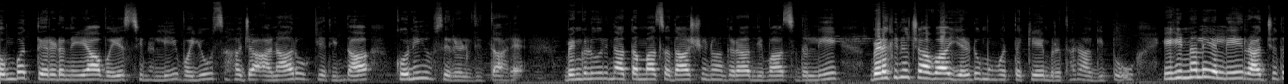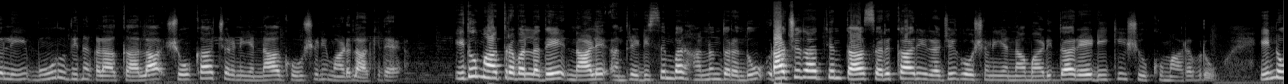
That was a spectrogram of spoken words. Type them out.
ತೊಂಬತ್ತೆರಡನೆಯ ವಯಸ್ಸಿನಲ್ಲಿ ವಯೋಸಹಜ ಅನಾರೋಗ್ಯದಿಂದ ಕೊನೆಯುಸಿರೆಳೆದಿದ್ದಾರೆ. ಬೆಂಗಳೂರಿನ ತಮ್ಮ ಸದಾಶಿವನಗರ ನಿವಾಸದಲ್ಲಿ ಬೆಳಗಿನ ಜಾವ ಎರಡು ಮೂವತ್ತಕ್ಕೆ ಮೃತರಾಗಿದ್ದು, ಈ ಹಿನ್ನೆಲೆಯಲ್ಲಿ ರಾಜ್ಯದಲ್ಲಿ ಮೂರು ದಿನಗಳ ಕಾಲ ಶೋಕಾಚರಣೆಯನ್ನ ಘೋಷಣೆ ಮಾಡಲಾಗಿದೆ. ಇದು ಮಾತ್ರವಲ್ಲದೆ ನಾಳೆ ಅಂದರೆ ಡಿಸೆಂಬರ್ ಹನ್ನೊಂದರಂದು ರಾಜ್ಯದಾದ್ಯಂತ ಸರ್ಕಾರಿ ರಜೆ ಘೋಷಣೆಯನ್ನ ಮಾಡಿದ್ದಾರೆ ಡಿಕೆ ಶಿವಕುಮಾರ್ ಅವರು. ಇನ್ನು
